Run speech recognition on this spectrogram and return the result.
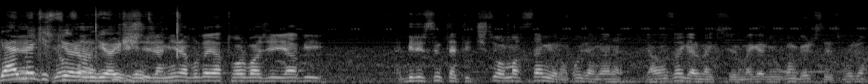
Gelmek e, istiyorum yoksa diyor suç işin. işleyeceğim. Yine burada ya torbacı ya bir birisinin tetikçisi olmak istemiyorum hocam. Yani yanınıza gelmek istiyorum eğer uygun görürseniz hocam.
